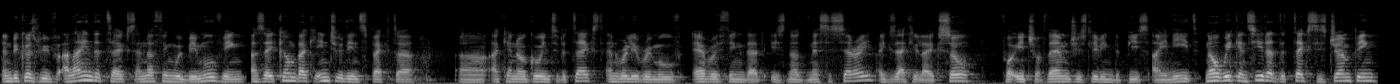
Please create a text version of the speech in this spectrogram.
and because we've aligned the text and nothing will be moving, as I come back into the inspector, uh, I can now go into the text and really remove everything that is not necessary, exactly like so. For each of them, just leaving the piece I need. Now we can see that the text is jumping.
